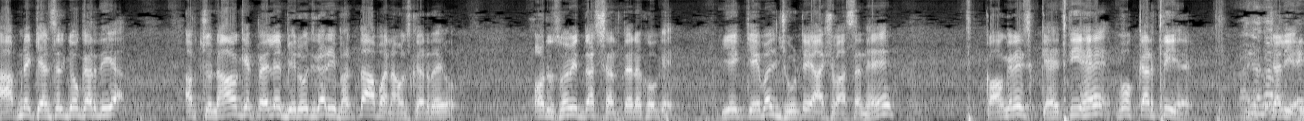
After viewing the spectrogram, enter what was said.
आपने कैंसिल क्यों कर दिया? अब चुनाव के पहले बेरोजगारी भत्ता आप अनाउंस कर रहे हो और उसमें भी दस शर्तें रखोगे। ये केवल झूठे आश्वासन है। कांग्रेस कहती है, वो करती है। चलिए।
